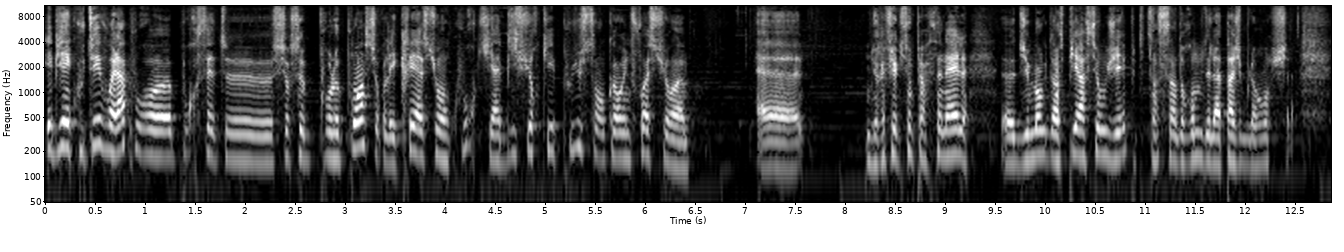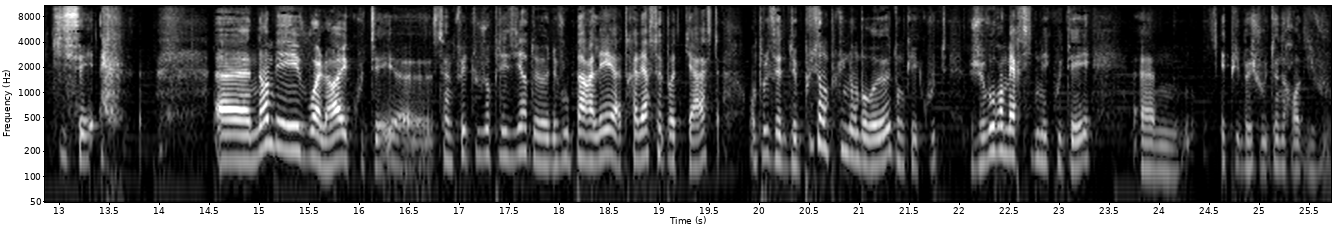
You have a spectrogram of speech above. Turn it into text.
Eh bien écoutez, voilà pour, euh, pour, cette, sur ce, pour le point sur les créations en cours qui a bifurqué plus encore une fois sur une réflexion personnelle du manque d'inspiration que j'ai, peut-être un syndrome de la page blanche, qui sait? Euh, non mais voilà, écoutez, euh, ça me fait toujours plaisir de, vous parler à travers ce podcast. En plus, vous êtes de plus en plus nombreux, donc écoute, je vous remercie de m'écouter. Euh, et puis bah, je vous donne rendez-vous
